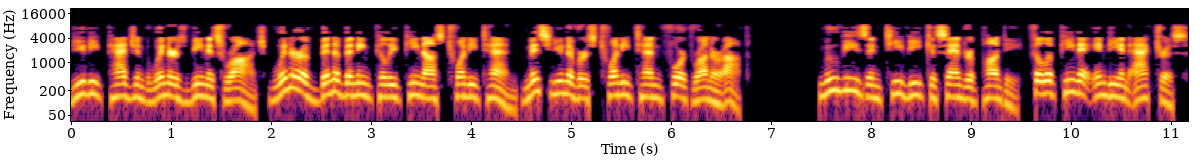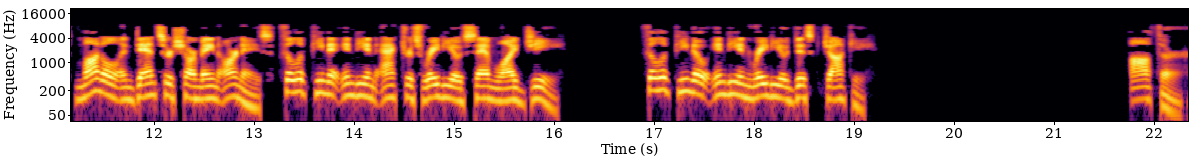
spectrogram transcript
beauty pageant winners Venus Raj, winner of Binibining Pilipinas 2010, Miss Universe 2010 fourth runner-up. Movies and TV Cassandra Ponti, Filipina-Indian actress, model and dancer Charmaine Arnaez, Filipina-Indian actress radio Sam Y.G. Filipino-Indian radio disc jockey. Author.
